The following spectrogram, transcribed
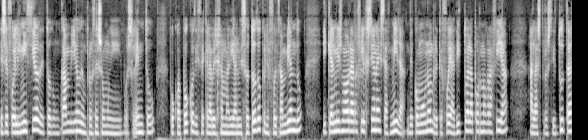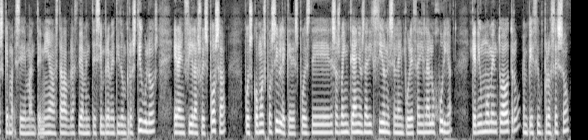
Ese fue el inicio de todo un cambio, de un proceso muy pues lento, poco a poco. Dice que la Virgen María lo hizo todo, que le fue cambiando y que él mismo ahora reflexiona y se admira de cómo un hombre que fue adicto a la pornografía, a las prostitutas, que se mantenía, estaba prácticamente siempre metido en prostíbulos, era infiel a su esposa, pues cómo es posible que después de esos 20 años de adicciones en la impureza y en la lujuria, que de un momento a otro empiece un proceso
